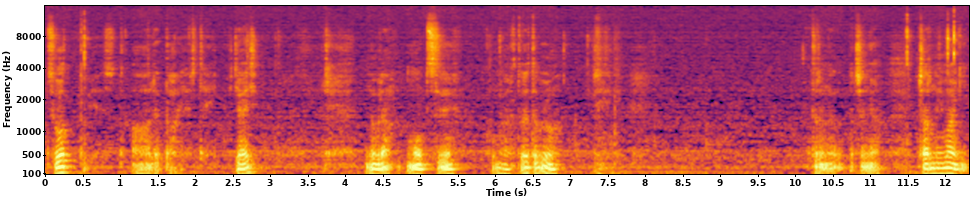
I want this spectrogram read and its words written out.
Co to jest? Ale bajer tej. Widziałeś? Dobra, mocy... Kurwa, które to było? Trener leczenia czarnej magii.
